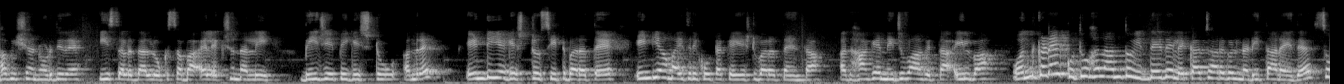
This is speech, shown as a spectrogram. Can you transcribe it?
ಭವಿಷ್ಯ ನೋಡಿದಿದೆ? ಈ ಸಲದ ಲೋಕಸಭಾ ಎಲೆಕ್ಷನ್ ಅಲ್ಲಿ ಬಿಜೆಪಿಗೆ ಎಷ್ಟು ಅಂದ್ರೆ ಎನ್ ಡಿ ಎಷ್ಟು ಸೀಟ್ ಬರುತ್ತೆ, ಇಂಡಿಯಾ ಮೈತ್ರಿಕೂಟಕ್ಕೆ ಎಷ್ಟು ಬರುತ್ತೆ ಅಂತ? ಅದು ಹಾಗೆ ನಿಜವಾಗುತ್ತಾ ಇಲ್ವಾ? ಒಂದ್ ಕಡೆ ಕುತೂಹಲ ಅಂತೂ ಇದ್ದೇ ಇದೆ, ಲೆಕ್ಕಾಚಾರಗಳು ನಡೀತಾನೆ ಇದೆ. ಸೊ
